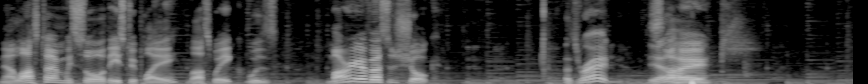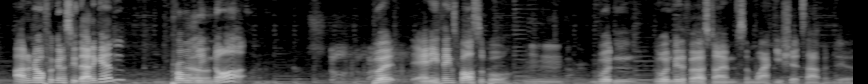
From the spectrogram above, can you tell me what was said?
Now, last time we saw these two play last week was Mario versus Shulk. That's right. Yeah. So, I don't know if we're going to see that again. Probably Yeah. not. But anything's possible. Mhm. Wouldn't wouldn't be the first time some wacky shits happened here.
